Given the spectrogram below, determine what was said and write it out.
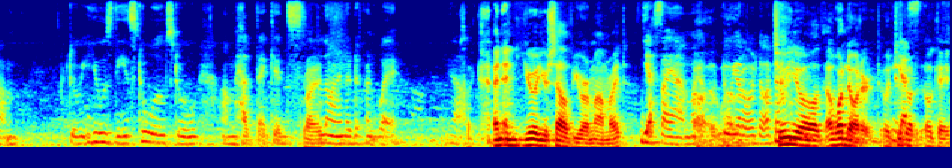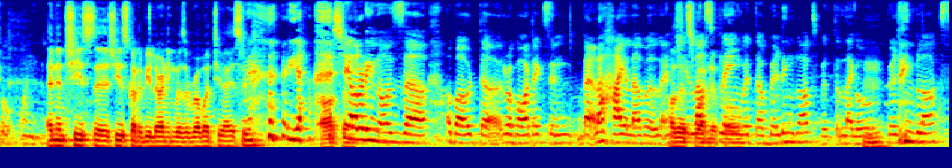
Um, to use these tools to um, help their kids Right. learn in a different way. Yeah. Like- and and you're yourself, you're a mom, right? Yes, I am. I have Uh, a two-year-old daughter. Two year old, uh, one daughter, or two Yes. daughters. Okay. Oh. And then she's uh, she's going to be learning with a robot too, I assume. yeah, Awesome. she already knows uh, about uh, robotics in at a high level, and Oh, she loves wonderful. playing with the building blocks, with the Lego Mm. building blocks.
